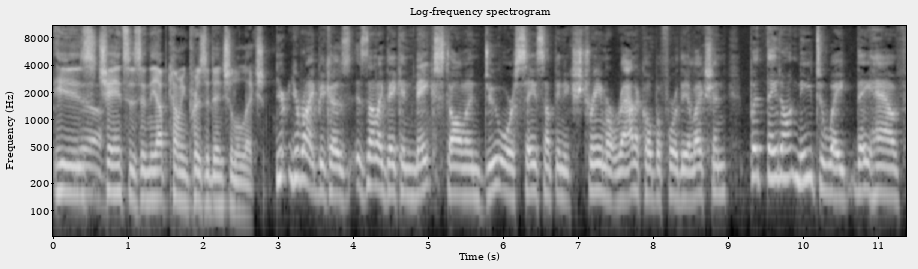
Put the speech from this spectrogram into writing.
his Yeah. chances in the upcoming presidential election. You're, you're right because it's not like they can make Stalin do or say something extreme or radical before the election, but they don't need to wait. They have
